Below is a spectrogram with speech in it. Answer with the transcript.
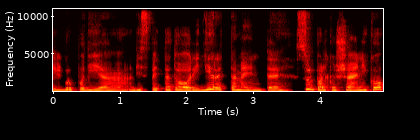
il gruppo di, uh, di, spettatori direttamente sul palcoscenico,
